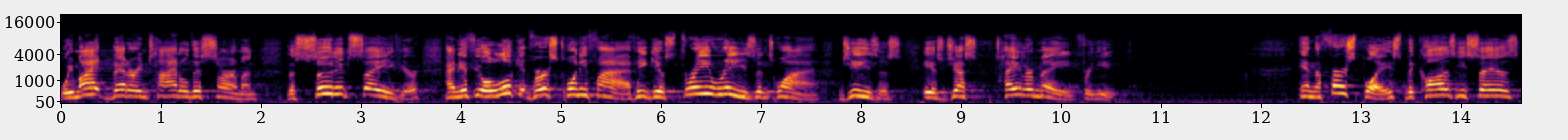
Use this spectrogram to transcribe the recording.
we might better entitle this sermon, The Suited Savior. And if you'll look at verse 25, he gives three reasons why Jesus is just tailor made for you. In the first place, because he says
